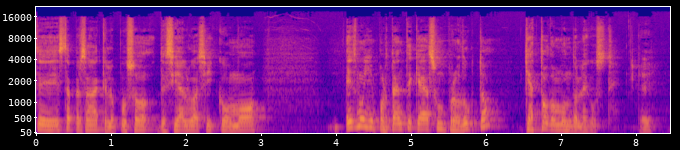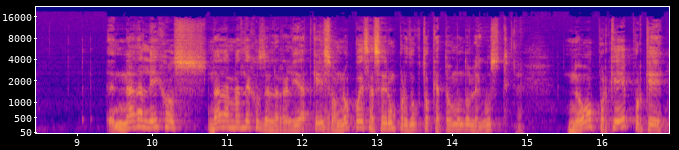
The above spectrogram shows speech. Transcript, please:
De esta persona que lo puso decía algo así como, es muy importante que hagas un producto que a todo mundo le guste. Nada lejos, nada más lejos de la realidad que eso. No puedes hacer un producto que a todo mundo le guste. No, ¿por qué? Porque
